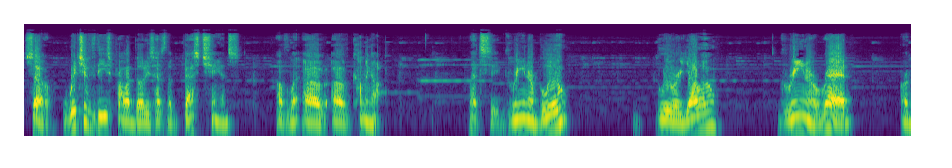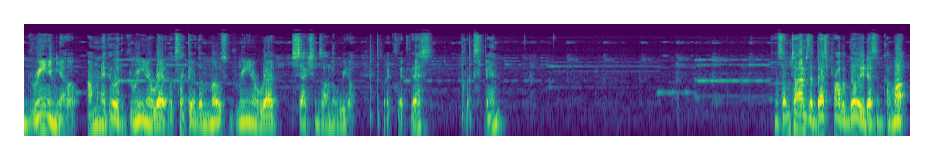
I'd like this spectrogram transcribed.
So, which of these probabilities has the best chance of, of, of coming up? Let's see, green or blue, blue or yellow, green or red, or green and yellow. I'm going to go with green or red. It looks like they're the most green or red sections on the wheel. So I click this, click spin. Now sometimes the best probability doesn't come up.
